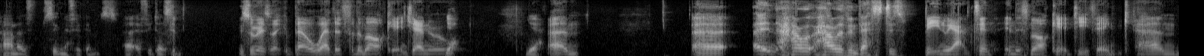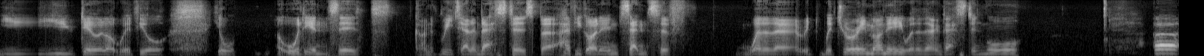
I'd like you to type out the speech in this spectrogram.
kind of significance uh, if it does. It's, it's, almost like a bellwether for the market in general. Yeah, yeah. Um, uh, how how have investors been reacting in this market? Do you think um, you you deal a lot with your your audiences, kind of retail investors, but have you got any sense of whether they're withdrawing money, whether they're investing more? Uh,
